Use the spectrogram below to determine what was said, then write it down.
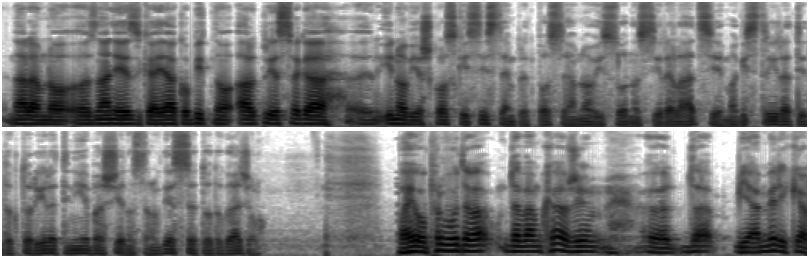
naravno, znanje jezika je jako bitno, ali prije svega i novi je školski sistem, pretpostavljam, novi su odnosi, relacije, magistrirati, doktorirati nije baš jednostavno. Gdje se to događalo? Pa evo, prvo da, da vam kažem e, da je Amerika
